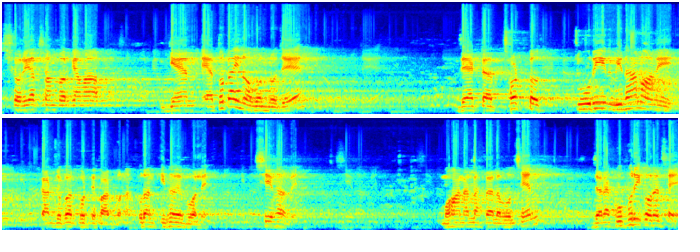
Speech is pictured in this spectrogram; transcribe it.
শরিয়ত সম্পর্কে আমার জ্ঞান এতটাই নগণ্য যে যে একটা ছোট্ট চুরির বিধানও আমি কার্যকর করতে পারব না। কোরআন কীভাবে বলে? সেভাবে। মহান আল্লাহ তাআলা বলছেন, যারা কুপুরি করেছে,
